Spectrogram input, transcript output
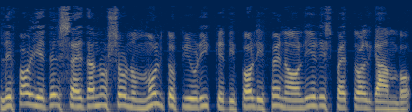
le foglie del sedano sono molto più ricche di polifenoli rispetto al gambo,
